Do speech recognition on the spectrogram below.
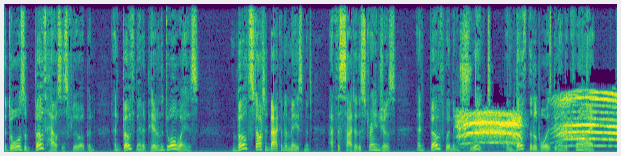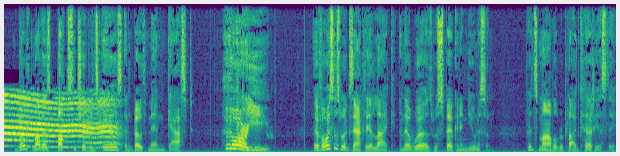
the doors of both houses flew open, and both men appeared in the doorways. Both started back in amazement at the sight of the strangers, and both women shrieked, and both little boys began to cry. Both mothers boxed the children's ears, and both men gasped. Who are you? Their voices were exactly alike, and their words were spoken in unison. Prince Marvel replied courteously,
